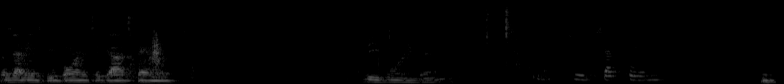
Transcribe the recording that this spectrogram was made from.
What does that mean to be born into God's family? Be born to accept Him, Mhm.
